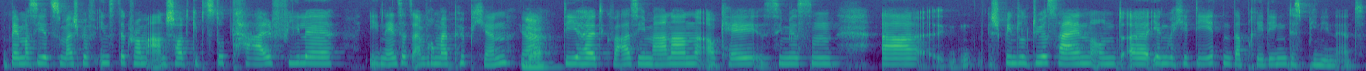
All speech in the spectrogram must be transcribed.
wenn man sich jetzt zum Beispiel auf Instagram anschaut, gibt es total viele, ich nenne es jetzt einfach mal Püppchen, ja, yeah. die halt quasi meinen, okay, sie müssen äh, Spindeldür sein und äh, irgendwelche Diäten da predigen, das bin ich nicht.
